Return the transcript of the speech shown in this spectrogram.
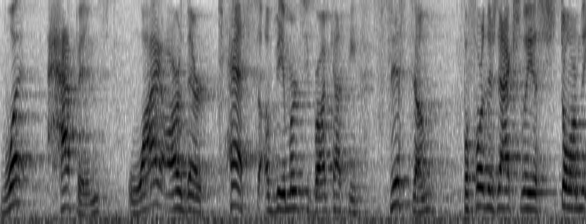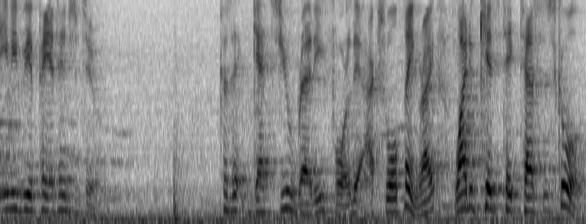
What happens? Why are there tests of the emergency broadcasting system before there's actually a storm that you need to be, pay attention to? Because it gets you ready for the actual thing, right? Why do kids take tests at school?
